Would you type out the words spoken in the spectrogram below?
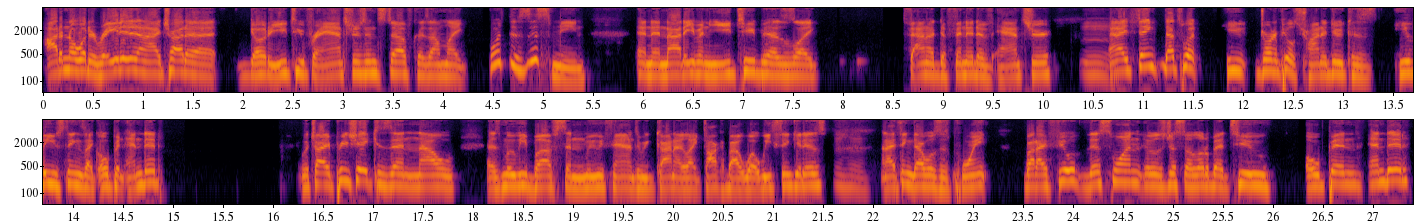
I don't know what it rated, and I try to go to YouTube for answers and stuff because I'm like, what does this mean? And then not even YouTube has like found a definitive answer. Mm. And I think that's what he Jordan Peele's trying to do because he leaves things like open ended, which I appreciate because then now as movie buffs and movie fans, we kind of like talk about what we think it is, hmm and I think that was his point. But I feel this one it was just a little bit too open ended,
